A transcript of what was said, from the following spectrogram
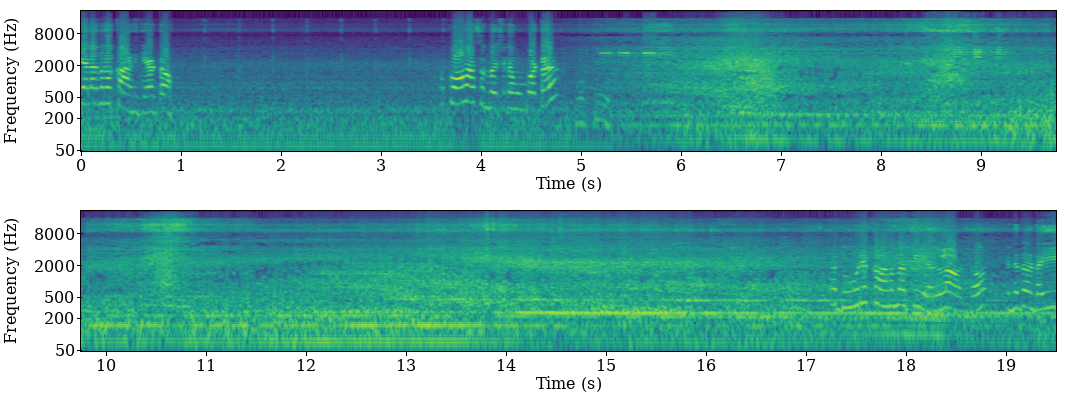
ഞാനതൊക്കെ കാണിക്കാം കേട്ടോ. പോകാൻ സന്തോഷിട്ടാ മുമ്പോട്ട് ഓക്കെ ആ ദൂരെ കാണുന്നൊക്കെ എള്ള കേട്ടോ പിന്നെ ഇതുണ്ട് ഈ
